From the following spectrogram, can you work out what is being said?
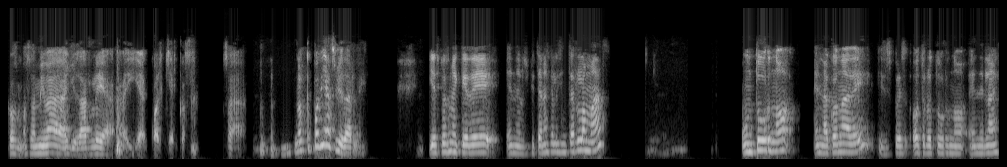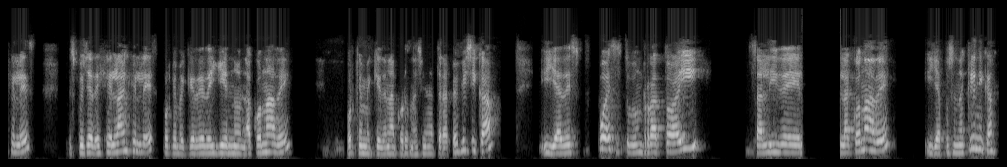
o sea, me iba a ayudarle a, a cualquier cosa. O sea, lo que podías ayudarle. Y después me quedé en el Hospital Ángeles Interlomas, un turno en la CONADE y después otro turno en el Ángeles. Después ya dejé el Ángeles porque me quedé de lleno en la CONADE, porque me quedé en la coordinación de terapia física. Y ya después estuve un rato ahí, salí de la CONADE y ya puse una clínica.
